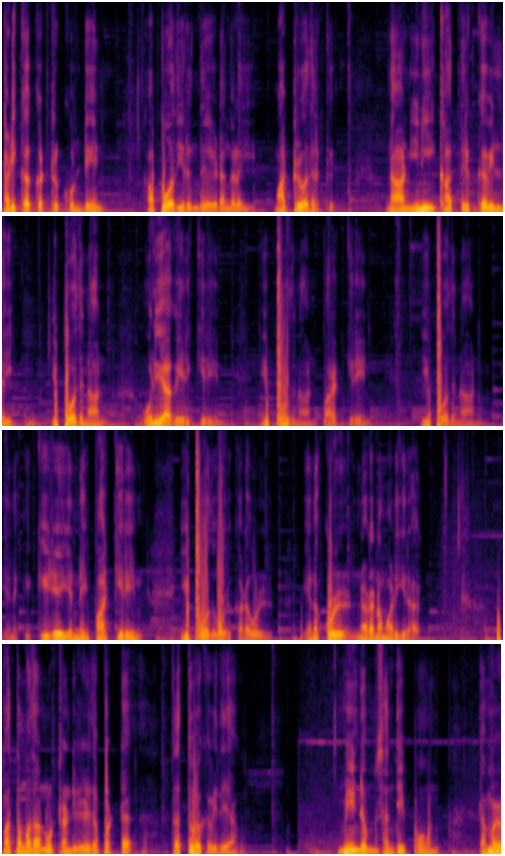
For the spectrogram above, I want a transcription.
படிக்க கற்றுக்கொண்டேன். அப்போது இருந்த இடங்களை மாற்றுவதற்கு நான் இனி காத்திருக்கவில்லை. இப்போது நான் ஒளியாக இருக்கிறேன். இப்போது நான் பறக்கிறேன். இப்போது நான் எனக்கு கீழே என்னை பார்க்கிறேன். இப்போது ஒரு கடவுள் எனக்குள் நடனமாடுகிறார். பத்தொன்பதாம் நூற்றாண்டில் எழுதப்பட்ட தத்துவ கவிதையாகும். மீண்டும் சந்திப்போம். தமிழ்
